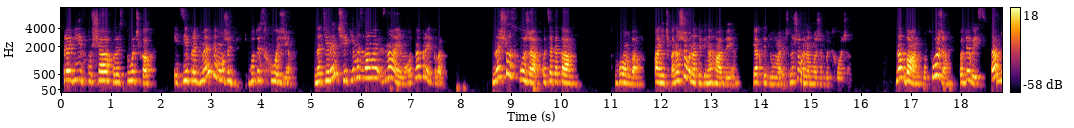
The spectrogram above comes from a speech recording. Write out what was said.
В траві, в кущах, в листочках. І ці предмети можуть бути схожі на ті речі, які ми з вами знаємо. От, наприклад, на що схожа оця така бомба? Анічка, на що вона тобі нагадує? Як ти думаєш, на що вона може бути схожа? На банку схожа? Подивись, так?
